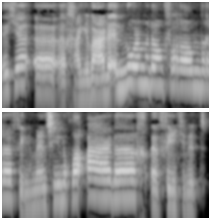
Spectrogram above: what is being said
Weet je, uh, gaan je waarden en normen dan veranderen? Vinden mensen je nog wel aardig? Uh, vind je het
